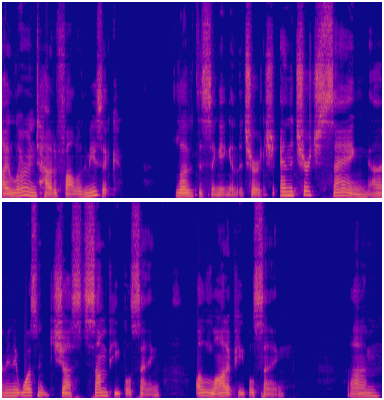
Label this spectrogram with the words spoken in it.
I learned how to follow the music. Loved the singing in the church. And the church sang. I mean, it wasn't just some people sang, a lot of people sang. Um,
